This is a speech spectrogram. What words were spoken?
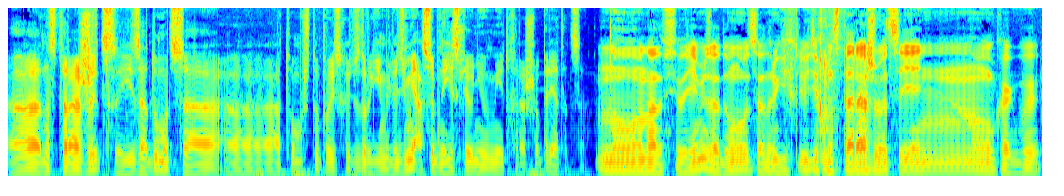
э, насторожиться и задуматься э, о том, что происходит с другими людьми, особенно если они умеют хорошо прятаться. Ну, надо все время задумываться о других людях, настораживаться. Я, ну, как бы...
